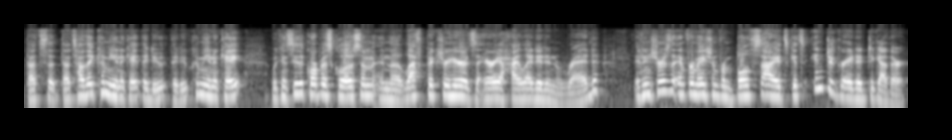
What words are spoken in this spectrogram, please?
That's the, that's how they communicate. They do they do communicate. We can see the corpus callosum in the left picture here. It's the area highlighted in red. It ensures that information from both sides gets integrated together.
